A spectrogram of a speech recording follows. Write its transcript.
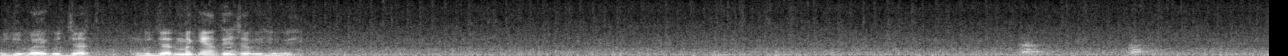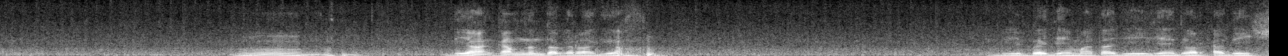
વિજુભાઈ ગુજરાત ગુજરાતમાં ક્યાંથી છો વિજુભાઈ હમ દેવાંગ કામ ધંધો કરવા ગયો દિલીપભાઈ જય માતાજી જય Dwarkadhish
